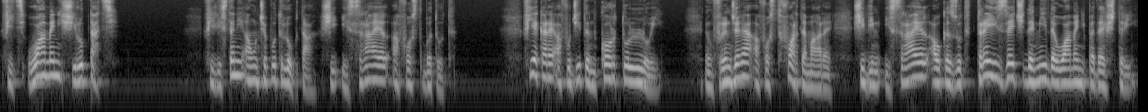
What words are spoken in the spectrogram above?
Fiți oameni și luptați. Filistenii au început lupta și Israel a fost bătut. Fiecare a fugit în cortul lui. Înfrângerea a fost foarte mare și din Israel au căzut 30 de mii de oameni pedeștri.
